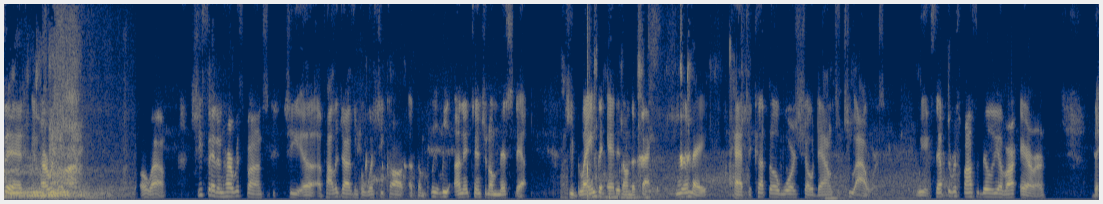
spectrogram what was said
said in her response, "Oh wow," she said in her response, she uh, apologizing for what she called a completely unintentional misstep. She blamed the edit on the fact that GMA had to cut the awards show down to two hours. We accept the responsibility of our error. The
